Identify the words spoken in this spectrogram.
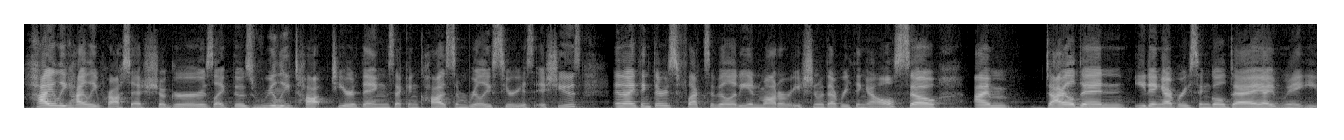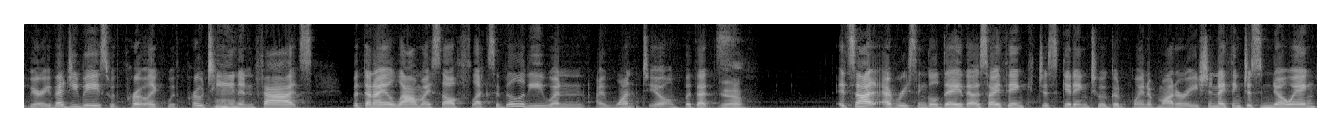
highly, highly processed sugars, like those Mm-hmm. really top tier things that can cause some really serious issues. And I think there's flexibility and moderation with everything else. So I'm dialed in eating every single day. I may eat very veggie based with pro like with Mm. protein and fats, but then I allow myself flexibility when I want to. But that's Yeah. It's not every single day though. So I think just getting to a good point of moderation. I think just knowing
